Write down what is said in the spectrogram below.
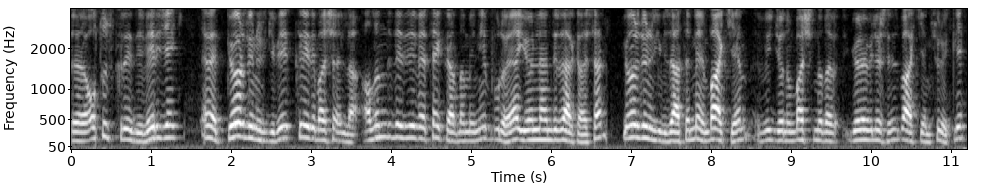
e, 30 kredi verecek. Evet gördüğünüz gibi kredi başarıyla alındı dedi ve tekrardan beni buraya yönlendirdi arkadaşlar. Gördüğünüz gibi zaten benim bakiyem videonun başında da görebilirsiniz. Bakiyem sürekli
